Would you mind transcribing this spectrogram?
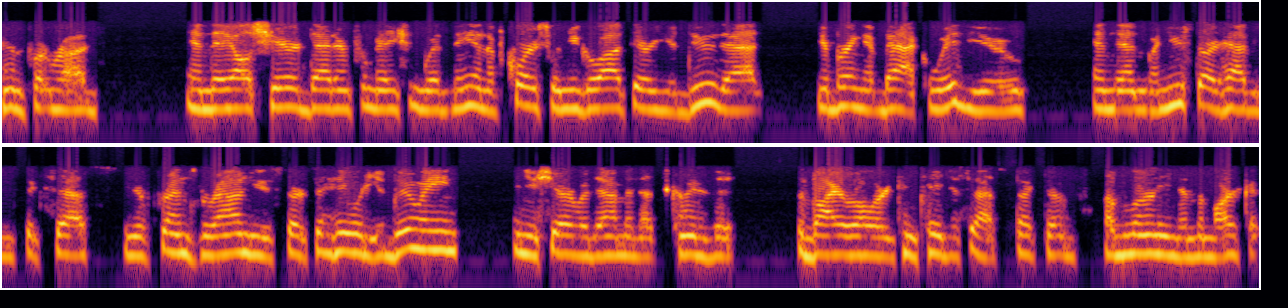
10 foot rods. And they all shared that information with me. And of course, when you go out there, you do that you bring it back with you. And then when you start having success, your friends around you start saying, Hey, what are you doing? And you share with them. And that's kind of the, the viral or contagious aspect of, of learning in the market.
